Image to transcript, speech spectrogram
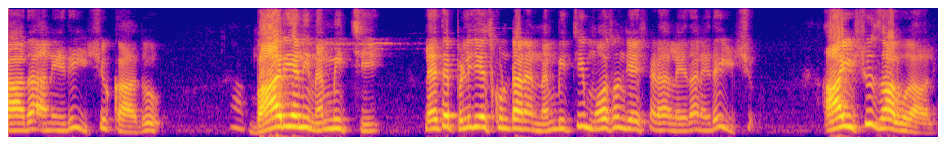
కాదా అనేది ఇష్యూ కాదు. భార్యని నమ్మించి లేకపోతే పెళ్ళి చేసుకుంటానని నమ్మించి మోసం చేశాడా లేదా అనేదే ఇష్యూ. ఆ ఇష్యూ సాల్వ్ కావాలి.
